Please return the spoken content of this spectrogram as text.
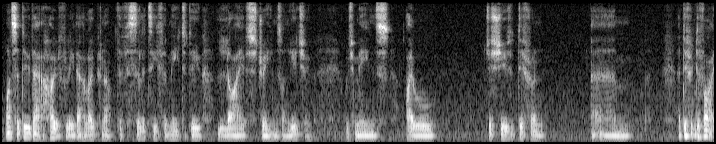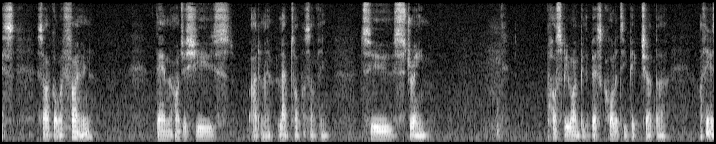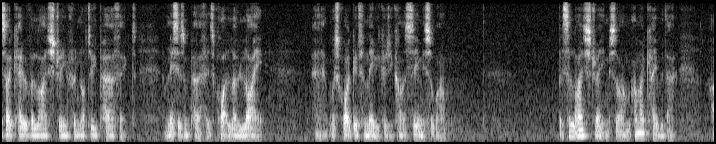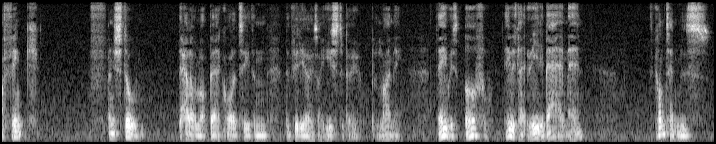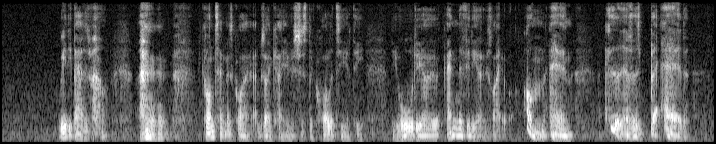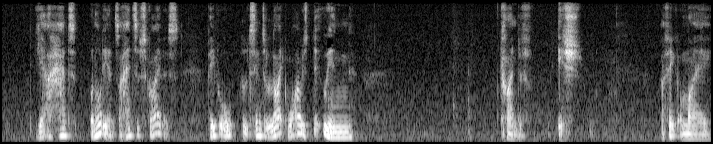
Once I do that, hopefully that'll open up the facility for me to do live streams on YouTube, which means I will just use a different um, a different device. So I've got my phone, then I'll just use I don't know laptop or something to stream. Possibly won't be the best quality picture, but I think it's okay with a live stream for it not to be perfect. I mean, this isn't perfect; it's quite low light. Uh, it was quite good for me because you can't see me so well. But it's a live stream, so I'm, I'm okay with that. I think, and it's still a hell of a lot better quality than the videos I used to do. Blimey, they was awful. it was like really bad, man. The content was really bad as well. content was quite it was okay. It was just the quality of the the audio and the videos. Like, oh man, this is bad. Yeah, I had an audience. I had subscribers. People seemed to like what I was doing. Kind of ish. I think on my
